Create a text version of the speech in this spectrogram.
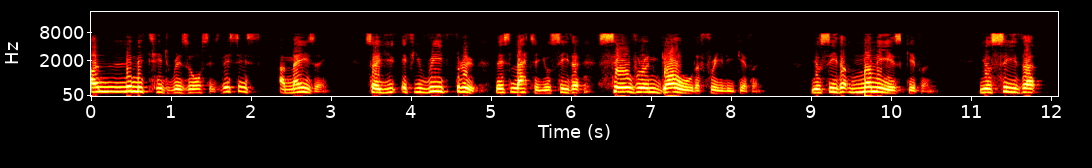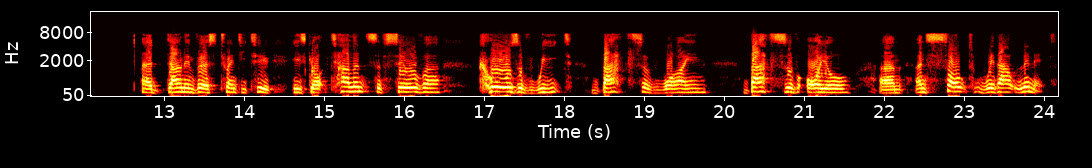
unlimited resources. This is amazing. So you, if you read through this letter, you'll see that silver and gold are freely given. You'll see that money is given. You'll see that uh, down in verse 22, he's got talents of silver, cores of wheat, baths of wine, baths of oil, um, and salt without limit.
